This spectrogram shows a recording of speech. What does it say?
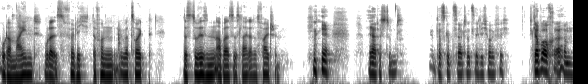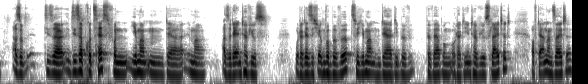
Oder meint oder ist völlig davon überzeugt, das zu wissen, aber es ist leider das Falsche. ja. ja, das stimmt. Das gibt es ja tatsächlich häufig. Ich glaube auch, ähm, also dieser, dieser Prozess von jemandem, der immer, also der Interviews oder der sich irgendwo bewirbt, zu jemandem, der die Be Bewerbung oder die Interviews leitet, auf der anderen Seite,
